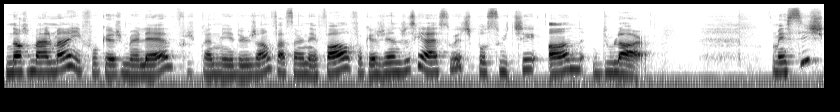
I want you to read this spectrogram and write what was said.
Normalement, il faut que je me lève, faut que je prenne mes deux jambes, fasse un effort, il faut que je vienne jusqu'à la switch pour switcher on douleur. Mais si je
